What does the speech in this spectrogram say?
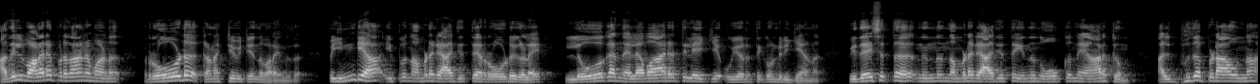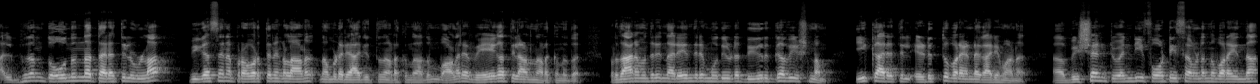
അതിൽ വളരെ പ്രധാനമാണ് റോഡ് കണക്ടിവിറ്റി എന്ന് പറയുന്നത്. ഇപ്പൊ ഇന്ത്യ ഇപ്പോൾ നമ്മുടെ രാജ്യത്തെ റോഡുകളെ ലോക നിലവാരത്തിലേക്ക് ഉയർത്തിക്കൊണ്ടിരിക്കുകയാണ്. വിദേശത്ത് നിന്ന് നമ്മുടെ രാജ്യത്തെ ഇന്ന് നോക്കുന്ന ആർക്കും അത്ഭുതപ്പെടാവുന്ന അത്ഭുതം തോന്നുന്ന തരത്തിലുള്ള വികസന പ്രവർത്തനങ്ങളാണ് നമ്മുടെ രാജ്യത്ത് നടക്കുന്നത്. അതും വളരെ വേഗത്തിലാണ് നടക്കുന്നത്. പ്രധാനമന്ത്രി നരേന്ദ്രമോദിയുടെ ദീർഘവീക്ഷണം ഈ കാര്യത്തിൽ എടുത്തു പറയേണ്ട കാര്യമാണ്. വിഷൻ ട്വന്റി ഫോർട്ടി സെവൻ എന്ന് പറയുന്ന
